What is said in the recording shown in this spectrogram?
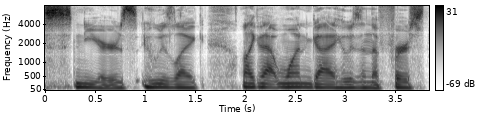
sneers, who is like like that one guy who was in the first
